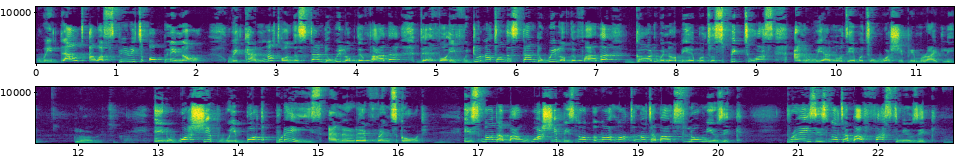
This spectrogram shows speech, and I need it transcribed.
Without our spirit opening up, we cannot understand the will of the Father. Therefore, if we do not understand the will of the Father, God will not be able to speak to us and we are not able to worship Him rightly. Glory to God. In worship, we both praise and reverence God. Mm. It's not about worship, it's not, not, not, not about slow music. Praise is not about fast music. Mm.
